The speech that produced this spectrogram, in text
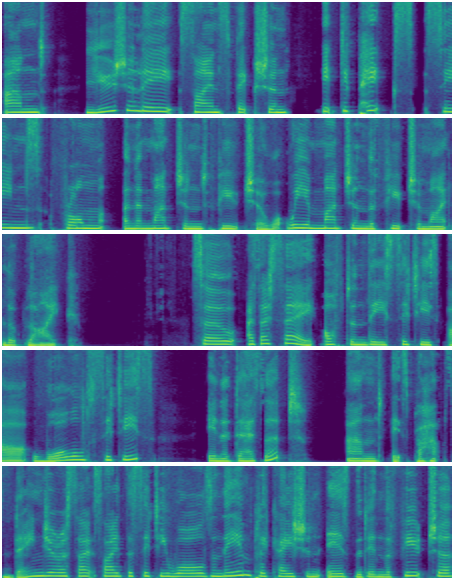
And usually science fiction, it depicts scenes from an imagined future, what we imagine the future might look like. So as I say, often these cities are walled cities in a desert and it's perhaps dangerous outside the city walls. And the implication is that in the future,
